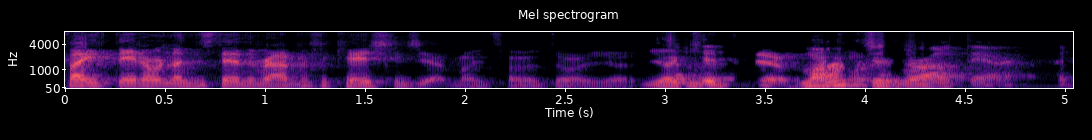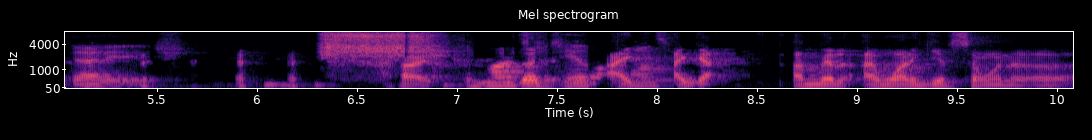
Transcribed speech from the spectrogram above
my, they don't understand the ramifications yet. My son and daughter yet. Your Some kids do. Monsters are out there at that age. All right. The monsters. I, monsters? I got. I'm gonna. I want to give someone a.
